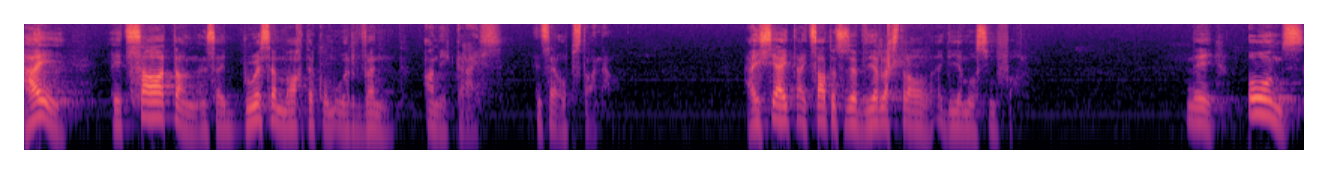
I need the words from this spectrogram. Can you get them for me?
Hy het Satan en sy bose magte kom oorwin aan die kruis en sy opstanding. Hy sê hy het Satan soos 'n weerligstraal uit die hemel sien val. Nee, ons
